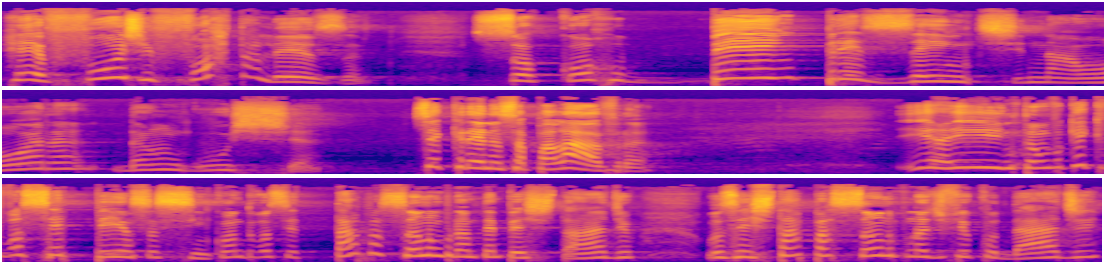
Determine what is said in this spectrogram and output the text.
refúgio e fortaleza, socorro bem presente na hora da angústia. Você crê nessa palavra? E aí, então, o que, que você pensa assim? Quando você está passando por uma tempestade, você está passando por uma dificuldade,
